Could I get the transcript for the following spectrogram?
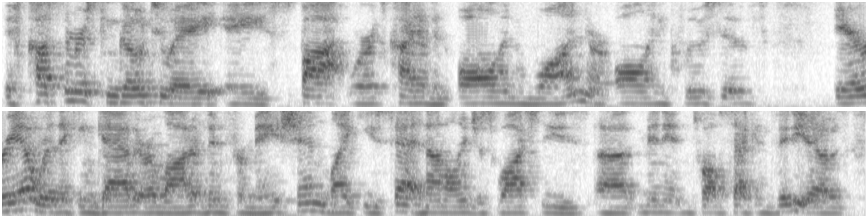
if customers can go to a, a spot where it's kind of an all in one or all inclusive area where they can gather a lot of information, like you said, not only just watch these uh, minute and 12 second videos,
